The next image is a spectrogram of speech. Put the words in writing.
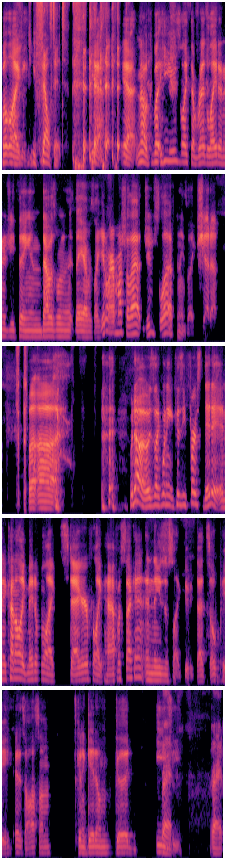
But like, He felt it. Yeah. yeah, no, but he used like the red light energy thing, and that was when they I was like, "You don't have much of that juice left," and he's like, "Shut up." But uh, but no, it was like when he because he first did it, and it kind of like made him like stagger for like half a second, and then he's just like, "Dude, that's OP. It's awesome. It's gonna get him good, easy." Right. right.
